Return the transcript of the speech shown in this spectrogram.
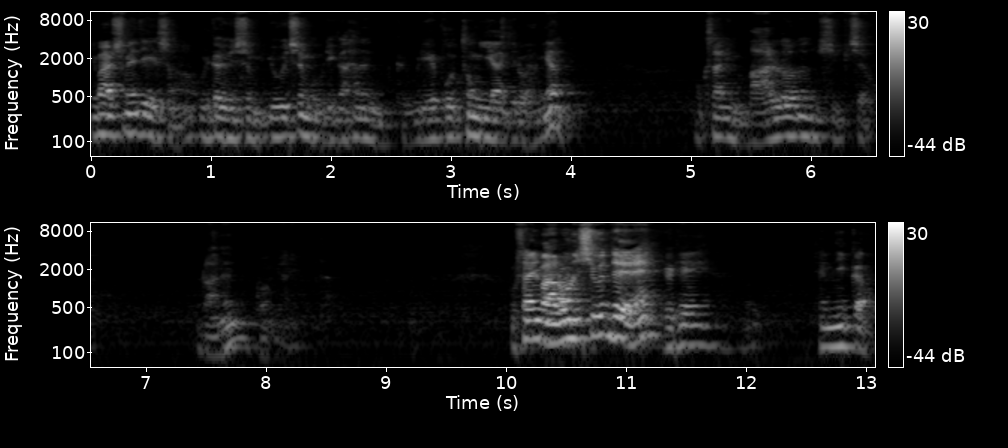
이 말씀에 대해서 우리가 요즘 요즘 우리가 하는 그 우리의 보통 이야기로 하면 목사님 말로는 쉽죠. 라는 권면입니다. 목사님 말로는 쉬운데 그게 됩니까?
